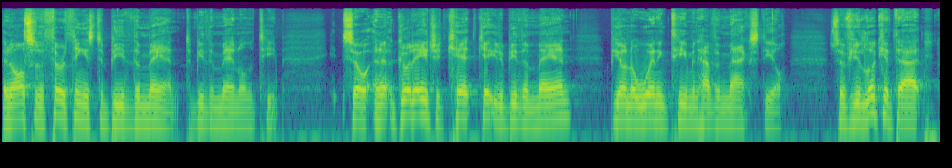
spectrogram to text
and also the third thing is to be the man, to be the man on the team. So a good agent can't get you to be the man, be on a winning team, and have a max deal. So if you look at that,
